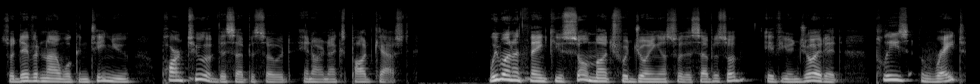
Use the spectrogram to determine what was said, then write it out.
So, David and I will continue part two of this episode in our next podcast. We want to thank you so much for joining us for this episode. If you enjoyed it, please rate,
